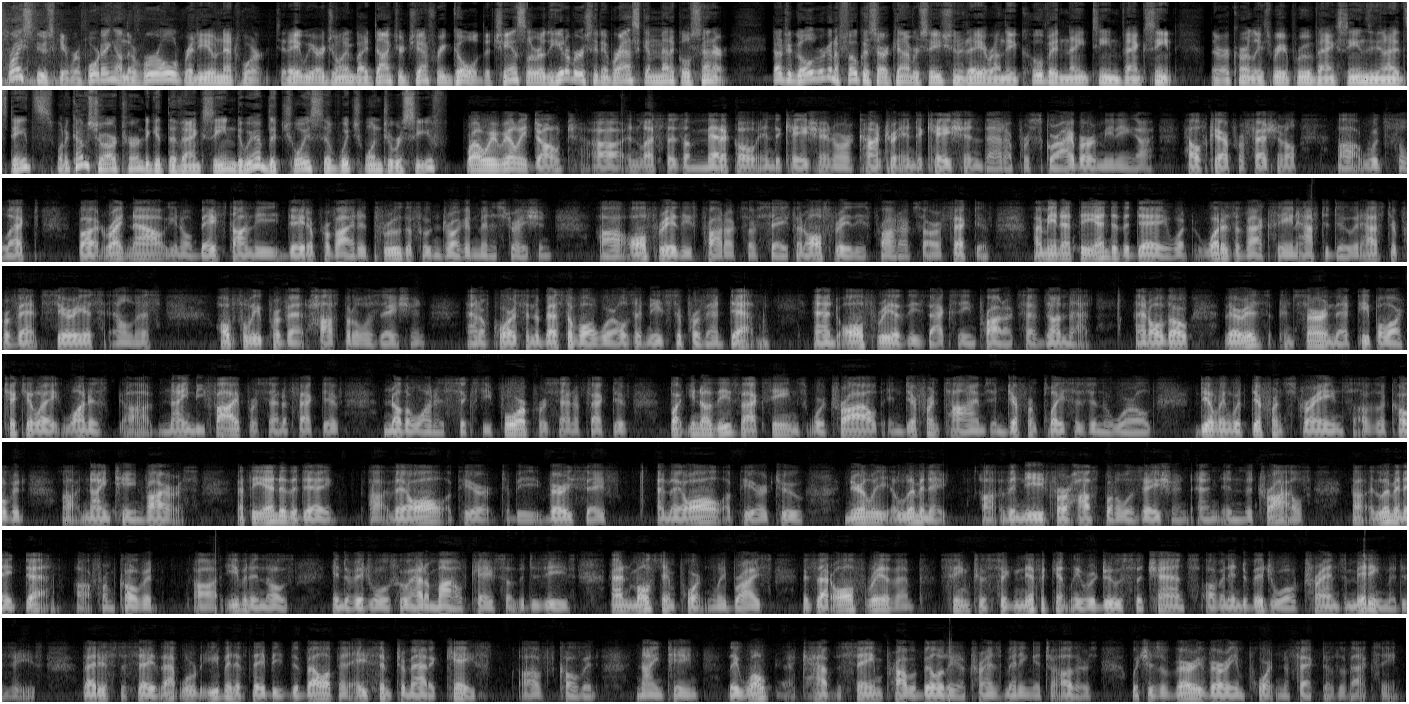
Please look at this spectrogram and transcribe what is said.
Bryce Doeschot reporting on the Rural Radio Network. Today we are joined by Dr. Jeffrey Gold, the Chancellor of the University of Nebraska Medical Center. Dr. Gold, we're going to focus our conversation today around the COVID 19 vaccine. There are currently three approved vaccines in the United States. When it comes to our turn to get the vaccine, do we have the choice of which one to receive? Well, we really don't, uh, unless there's a medical indication or a contraindication that a prescriber, meaning a healthcare professional, uh, would select. But right now, you know, based on the data provided through the Food and Drug Administration, uh, all three of these products are safe and all three of these products are effective. I mean, at the end of the day, what, what does a vaccine have to do? It has to prevent serious illness, hopefully prevent hospitalization, and of course, in the best of all worlds, it needs to prevent death. And all three of these vaccine products have done that. And although there is concern that people articulate. One is uh, 95% effective, another one is 64% effective. But you know, these vaccines were trialed in different times in different places in the world, dealing with different strains of the COVID 19 virus. At the end of the day, uh, they all appear to be very safe, and they all appear to nearly eliminate uh, the need for hospitalization. And in the trials, uh, eliminate death uh, from COVID, uh, even in those individuals who had a mild case of the disease. And most importantly, Bryce, is that all three of them seem to significantly reduce the chance of an individual transmitting the disease. That is to say, that would even if they be, develop an asymptomatic case of COVID 19, they won't have the same probability of transmitting it to others, which is a very, very important effect of the vaccine.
